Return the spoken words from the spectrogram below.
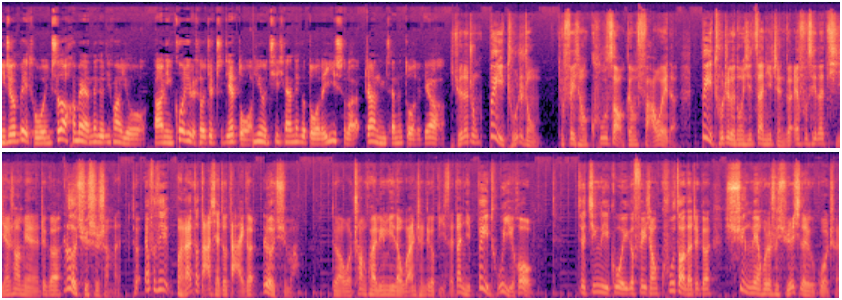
你只有背图，你知道后面那个地方有，然后你过去的时候就直接躲，你有提前那个躲的意识了，这样你才能躲得掉。你觉得这种背图这种就非常枯燥跟乏味的背图这个东西，在你整个 FC 的体验上面，这个乐趣是什么呢？就 FC 本来都打起来就打一个乐趣嘛，对吧？我畅快淋漓的完成这个比赛，但你背图以后，就经历过一个非常枯燥的这个训练或者是学习的这个过程。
